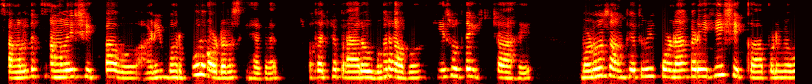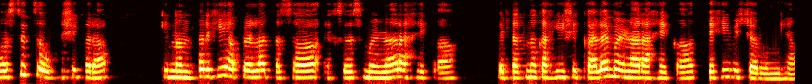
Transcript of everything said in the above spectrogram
चांगले चांगले शिकावं आणि भरपूर ऑर्डर्स घ्याव्यात. स्वतःच्या पायावर उभं राहावं ही सुद्धा इच्छा आहे. म्हणून सांगते तुम्ही कोणाकडेही शिका पण व्यवस्थित चौकशी करा की नंतरही आपल्याला तसा ऍक्सेस मिळणार आहे का? त्याच्यातनं काही शिकायला मिळणार आहे का? तेही विचारून घ्या.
